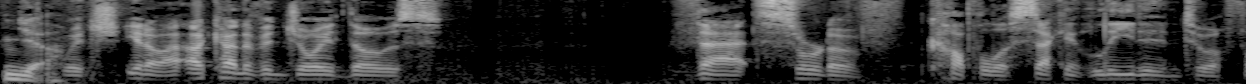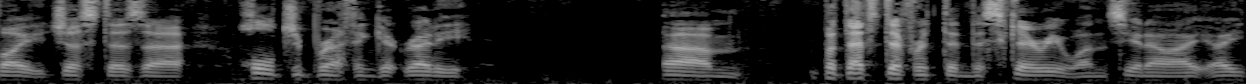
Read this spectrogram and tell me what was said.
Yeah, Which you know, I, I kind of enjoyed those. That sort of couple of second lead into a fight, just as a hold your breath and get ready. Um, but that's different than the scary ones. You know, I, I,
